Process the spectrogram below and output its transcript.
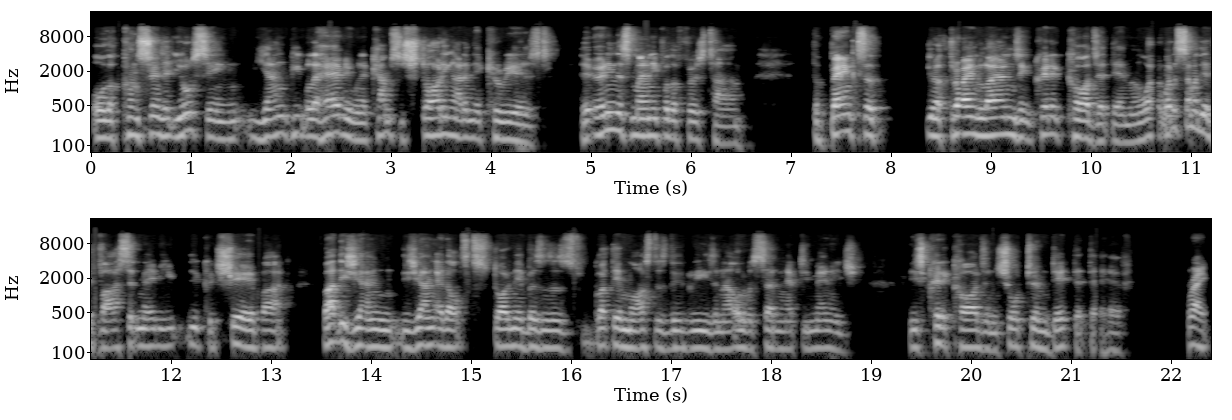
or the concerns that you're seeing young people are having when it comes to starting out in their careers? They're earning this money for the first time. The banks are, you know, throwing loans and credit cards at them. And what, what are some of the advice that maybe you could share about about these young these young adults starting their businesses, got their master's degrees, and now all of a sudden have to manage these credit cards and short term debt that they have? Right.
